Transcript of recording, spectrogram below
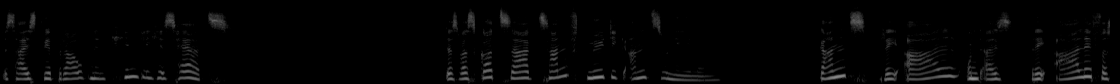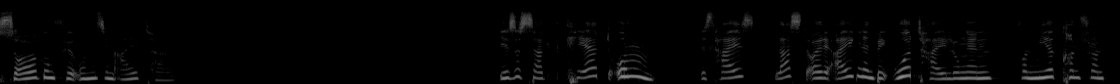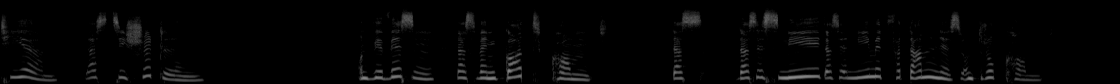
Das heißt, wir brauchen ein kindliches Herz das, was Gott sagt, sanftmütig anzunehmen. Ganz real und als reale Versorgung für uns im Alltag. Jesus sagt, kehrt um. Das heißt, lasst eure eigenen Beurteilungen von mir konfrontieren. Lasst sie schütteln. Und wir wissen, dass wenn Gott kommt, dass, dass, es nie, dass er nie mit Verdammnis und Druck kommt,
